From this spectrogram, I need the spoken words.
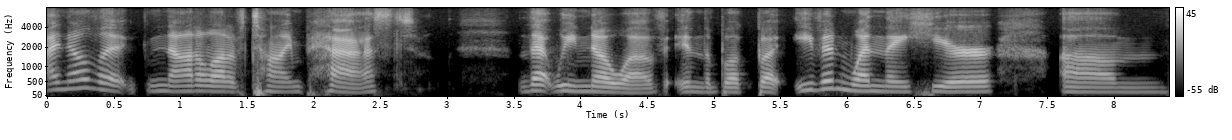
I know that not a lot of time passed that we know of in the book, but even when they hear um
